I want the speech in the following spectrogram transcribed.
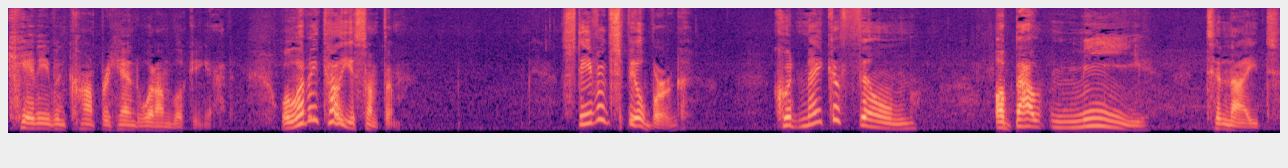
can't even comprehend what I'm looking at. Well, let me tell you something. Steven Spielberg could make a film about me tonight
